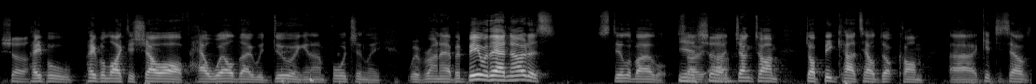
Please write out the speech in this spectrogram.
sure. people people like to show off how well they were doing, and unfortunately, we've run out. But Beer Without Notice, still available. Yeah, so, sure. Uh, junktime.bigcartel.com. Uh, get yourselves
